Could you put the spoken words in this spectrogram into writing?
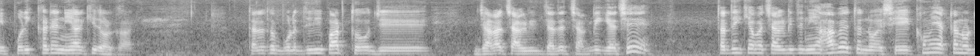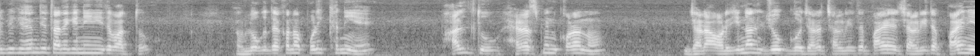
এই পরীক্ষাটা নেওয়ার কী দরকার? তাহলে তো বলে দিতেই পারতো যে যারা চাকরি, যাদের চাকরি গেছে, তাদেরকে আবার চাকরিতে নেওয়া হবে, তো সেরকমই একটা নোটিফিকেশান দিয়ে তাদেরকে নিয়ে নিতে পারতো। লোক দেখানো, পরীক্ষা নিয়ে ফালতু হ্যারাসমেন্ট করানো, যারা অরিজিনাল যোগ্য, যারা চাকরিতে পায়, চাকরিটা পায়নি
